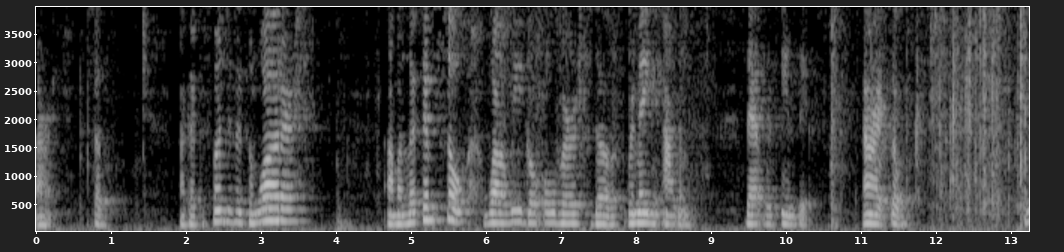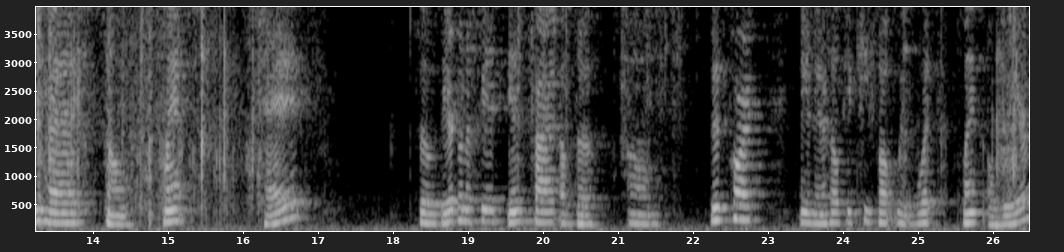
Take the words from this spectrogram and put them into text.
All right, so I got the sponges and some water. I'm gonna let them soak while we go over the remaining items that was in this. All right, so we have some plant tags. So they're gonna fit inside of the um, this part and it'll help you keep up with what plants are where.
